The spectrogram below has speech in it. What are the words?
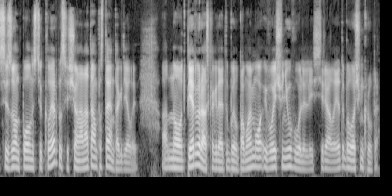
сезон полностью Клэр посвящен, она там постоянно так делает. А, Но вот первый раз, когда это было, по-моему, его еще не уволили из сериала, и это было очень круто.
